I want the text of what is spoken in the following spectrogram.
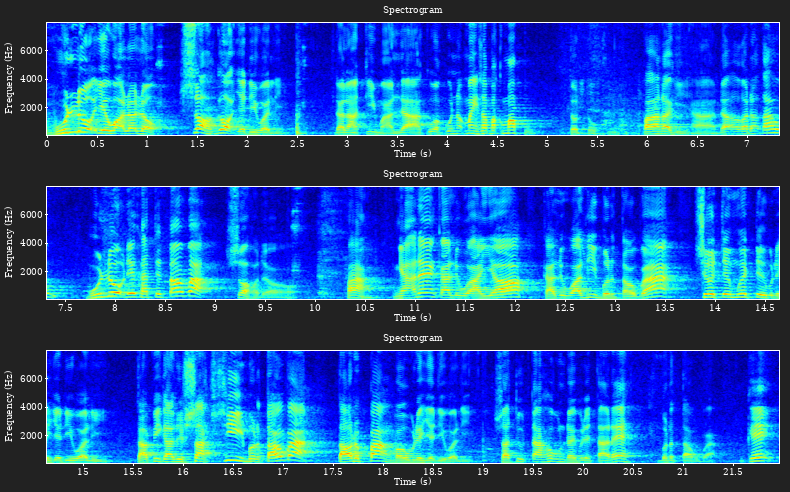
buluk je buat lelok. Sah gak jadi wali. Dalam hati malah aku aku nak main sampai ke mampu. Tutup. Faham lagi? Ha, dak orang tak tahu. Mulut dia kata taubat, sah dah. Faham? Ingat dah kalau ayah, kalau wali bertaubat, serta-merta boleh jadi wali. Tapi kalau saksi bertaubat, tahun depan baru boleh jadi wali. Satu tahun daripada tarikh bertaubat. Okey?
